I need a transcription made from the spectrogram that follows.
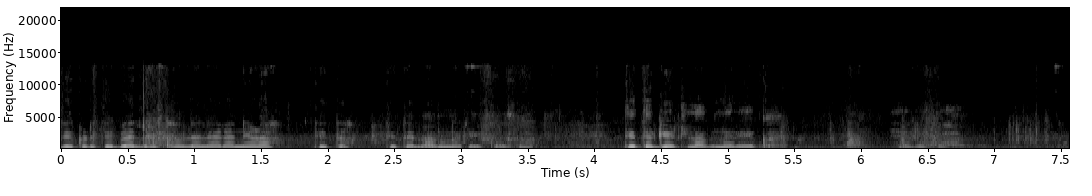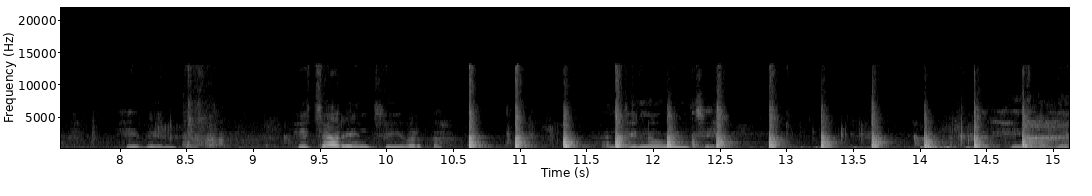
जिकडं ते बेलर ठेवलेलं आहे ना निळा तिथं तिथं लागणार आहे एक अजून. तिथं गेट लागणार एक. हे बघा. हे भिंत. हे चार इंची आहे बरं का. आणि ते नऊ इंची तर हे आहे.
